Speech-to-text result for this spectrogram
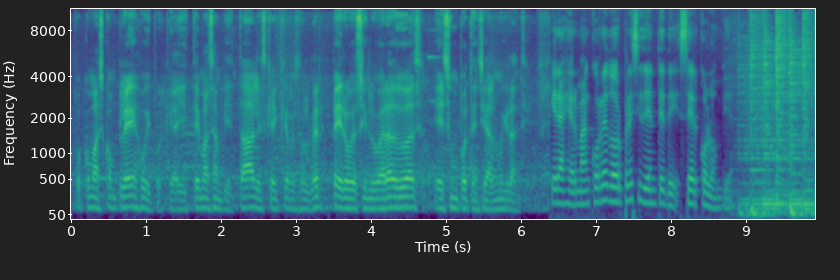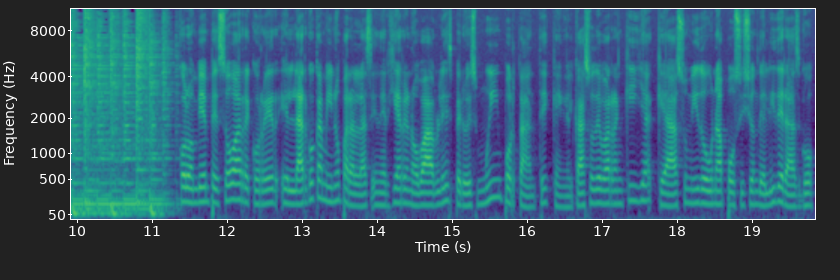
un poco más complejo y porque hay temas ambientales que hay que resolver, pero sin lugar a dudas es un potencial muy grande. Era Germán Corredor, presidente de Ser Colombia. Colombia empezó a recorrer el largo camino para las energías renovables, pero es muy importante que en el caso de Barranquilla, que ha asumido una posición de liderazgo,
